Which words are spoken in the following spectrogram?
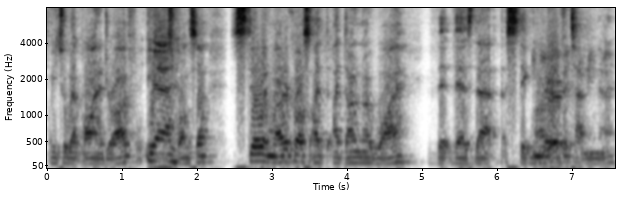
when you talk about buying a drive or putting Yeah. a sponsor. Still in motocross, I, I don't know why that there's that stigma. In of- Europe, it's happening though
